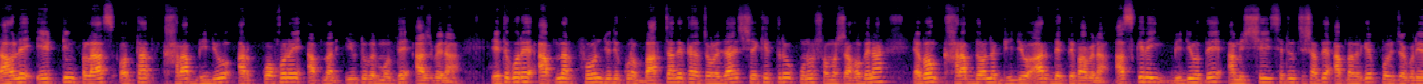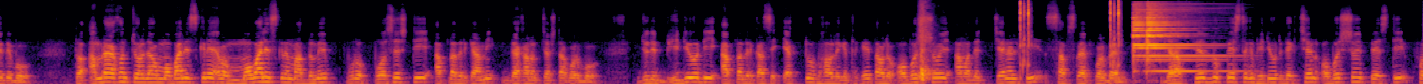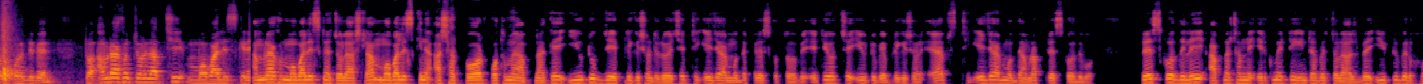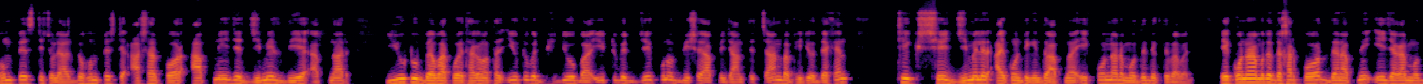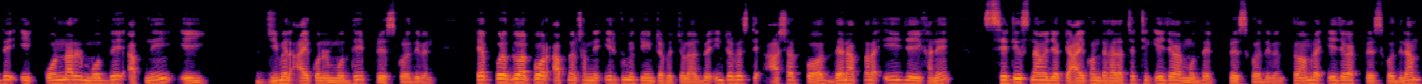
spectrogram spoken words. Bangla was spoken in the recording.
তাহলে এইটিন প্লাস অর্থাৎ খারাপ ভিডিও আর কখনোই আপনার ইউটিউবের মধ্যে আসবে না। এতে করে আপনার ফোন যদি কোনো বাচ্চাদের কাছে চলে যায়, সেক্ষেত্রেও কোনো সমস্যা হবে না এবং খারাপ ধরনের ভিডিও আর দেখতে পাবে না। আজকের এই ভিডিওতে আমি সেই সেটিংসটির সাথে আপনাদেরকে পরিচয় করিয়ে দেব। তো আমরা এখন চলে যাব মোবাইল স্ক্রিনে এবং মোবাইল স্ক্রিনের মাধ্যমে পুরো প্রসেসটি আপনাদেরকে আমি দেখানোর চেষ্টা করব। যদি ভিডিওটি আপনাদের কাছে একটু ভালো লেগে থাকে, তাহলে অবশ্যই আমাদের চ্যানেলটি সাবস্ক্রাইব করবেন। যারা ফেসবুক পেজ থেকে ভিডিওটি দেখছেন, অবশ্যই পেজটি ফলো করে দিবেন। তো আমরা এখন চলে যাচ্ছি মোবাইল স্ক্রিনে আমরা এখন মোবাইল স্ক্রিনে চলে আসলাম। মোবাইল স্ক্রিনে আসার পর প্রথমে আপনাকে ইউটিউব যে অ্যাপ্লিকেশনটি রয়েছে, ঠিক এই জায়গার মধ্যে প্রেস করতে হবে। এটি হচ্ছে ইউটিউব অ্যাপ্লিকেশন অ্যাপস ঠিক এই জায়গার মধ্যে আমরা প্রেস করে দেবো। প্রেস করে দিলেই আপনার সামনে এরকম একটি ইন্টারফেস চলে আসবে। ইউটিউবের হোম পেজটি চলে আসবে। হোম পেজটি আসার পর আপনি যে জিমেল দিয়ে আপনার ইউটিউব ব্যবহার করে থাকেন, অর্থাৎ ইউটিউবের ভিডিও বা ইউটিউবের যে কোনো বিষয়ে আপনি জানতে চান বা ভিডিও দেখেন, ঠিক সেই জিমেলের আইকনটি কিন্তু আপনারা এই কর্নারের মধ্যে দেখতে পাবেন। এই কর্নারের মধ্যে দেখার পর দেন আপনি এই জায়গার মধ্যে, এই কর্নারের মধ্যে আপনি এই জিমেল আইকনের মধ্যেই প্রেস করে দিবেন। ট্যাপ করে দেওয়ার পর আপনার সামনে এরকম একটি ইন্টারফেস চলে আসবে। ইন্টারফেসটি আসার পর দেন আপনারা এই যে এখানে সেটিংস নামে যে একটা আইকন দেখা যাচ্ছে, ঠিক এই জায়গার মধ্যে প্রেস করে দিবেন। তো আমরা এই জায়গায় প্রেস করে দিলাম।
